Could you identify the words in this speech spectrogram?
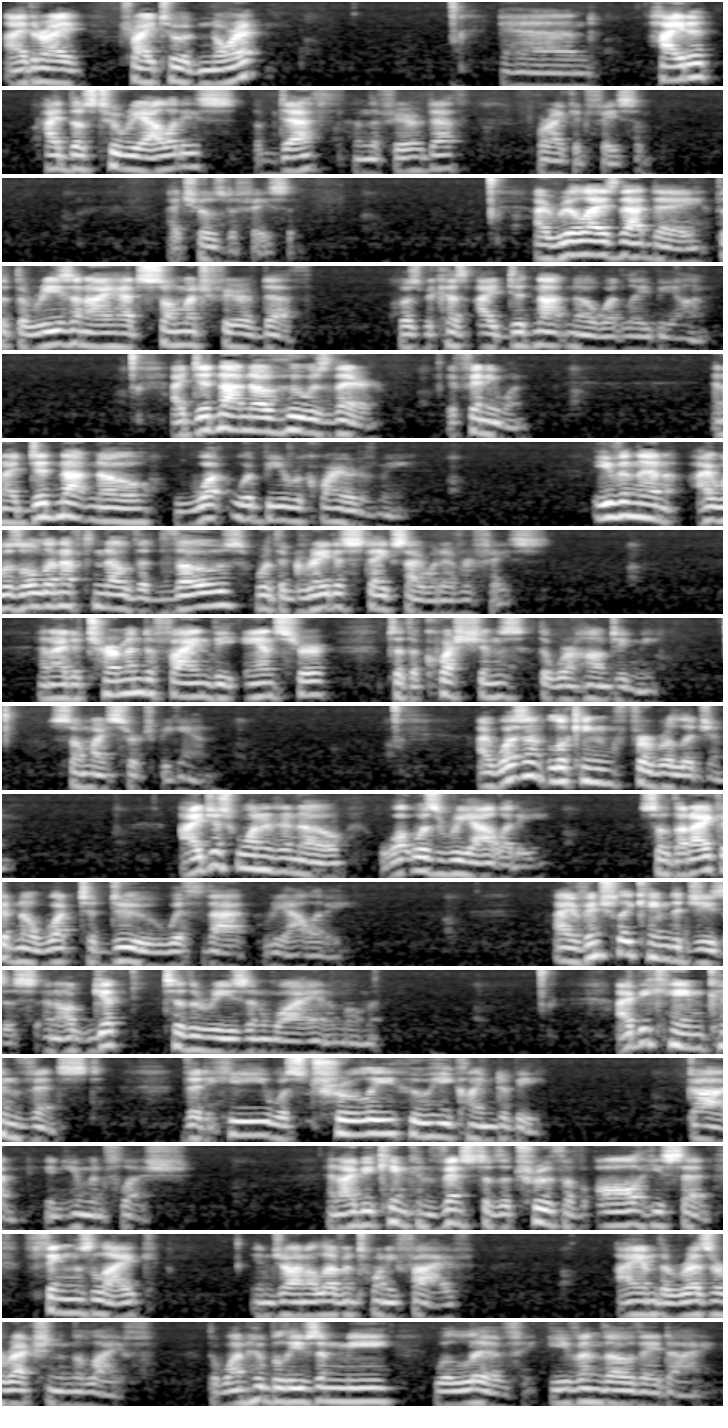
Either I tried to ignore it and hide it, hide those two realities of death and the fear of death, or I could face it. I chose to face it. I realized that day that the reason I had so much fear of death was because I did not know what lay beyond. I did not know who was there, if anyone, and I did not know what would be required of me. Even then, I was old enough to know that those were the greatest stakes I would ever face. And I determined to find the answer to the questions that were haunting me. So my search began. I wasn't looking for religion. I just wanted to know what was reality so that I could know what to do with that reality. I eventually came to Jesus, and I'll get to the reason why in a moment. I became convinced that he was truly who he claimed to be God in human flesh. And I became convinced of the truth of all he said. Things like, in John 11 25, I am the resurrection and the life. The one who believes in me will live even though they die.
